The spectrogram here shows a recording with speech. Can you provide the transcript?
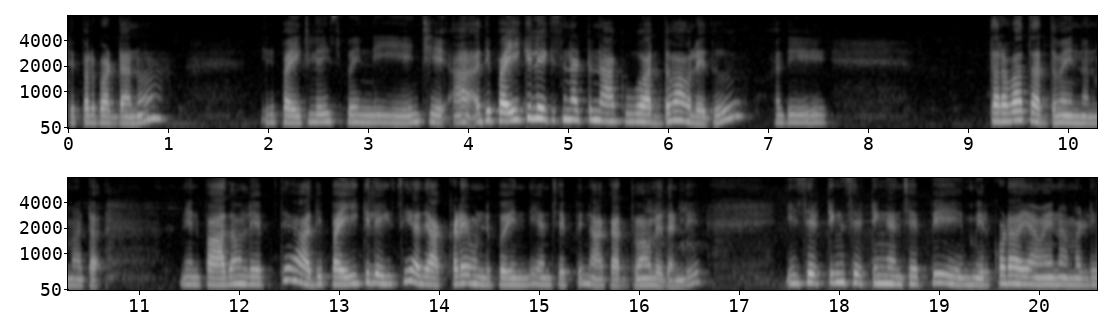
తిప్పలు పడ్డాను. ఇది పైకి లేచిపోయింది. ఏం చే అది పైకి లెగిసినట్టు నాకు అర్థం అవ్వలేదు. అది తర్వాత అర్థమైందనమాట. నేను పాదం లేపితే అది పైకి లేచి అది అక్కడే ఉండిపోయింది అని చెప్పి నాకు అర్థం అవ్వలేదండి. ఈ సెట్టింగ్ సెట్టింగ్ అని చెప్పి మీరు కూడా ఏమైనా మళ్ళీ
